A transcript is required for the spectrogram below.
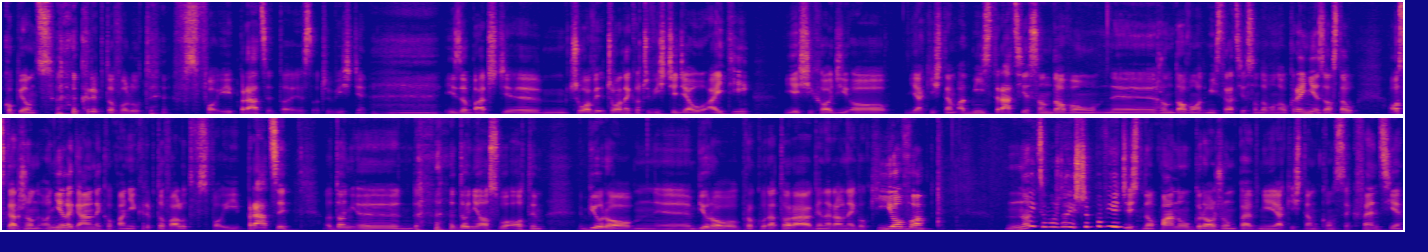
kopiąc kryptowaluty w swojej pracy. To jest oczywiście. I zobaczcie, człowiek, członek oczywiście działu IT jeśli chodzi o jakąś tam administrację sądową, yy, rządową administrację sądową na Ukrainie, został oskarżony o nielegalne kopanie kryptowalut w swojej pracy. Yy, doniosło o tym biuro, yy, biuro prokuratora generalnego Kijowa. No i co można jeszcze powiedzieć? No, panu grożą pewnie jakieś tam konsekwencje.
